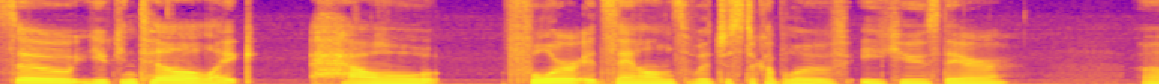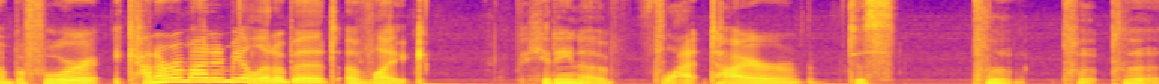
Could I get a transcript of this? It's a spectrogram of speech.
So you can tell like how fuller it sounds with just a couple of EQs there. Uh, before it kind of reminded me a little bit of like hitting a flat tire, just pluh, pluh, pluh.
